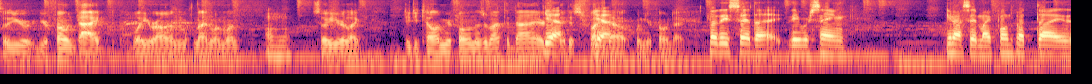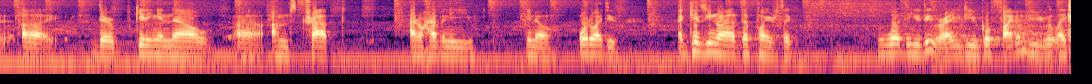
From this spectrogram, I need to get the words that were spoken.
So your your phone died while you were on with 911. Mhm. So you're like, did you tell them your phone was about to die, or Yeah, did they just find yeah. out when your phone died? No, they said uh, they were saying, you know, I said my phone's about to die. Uh, they're getting in now. Uh, I'm trapped. I don't have any. You know, what do I do? Because you know, at that point, it's like, what do you do, right? Do you go fight them? Do you go like?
